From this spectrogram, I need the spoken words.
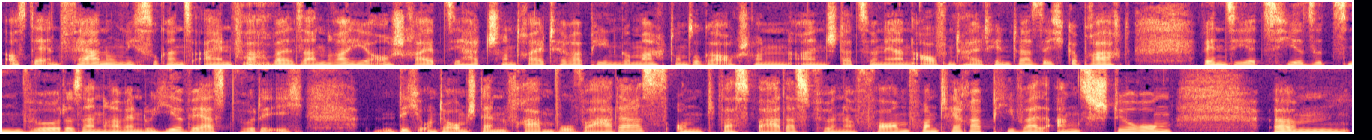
aus der Entfernung nicht so ganz einfach, mhm. weil Sandra hier auch schreibt, sie hat schon drei Therapien gemacht und sogar auch schon einen stationären Aufenthalt hinter sich gebracht. Wenn sie jetzt hier sitzen würde, Sandra, wenn du hier wärst, würde ich dich unter Umständen fragen, wo war das und was war das für eine Form von Therapie, weil Angststörung ähm,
